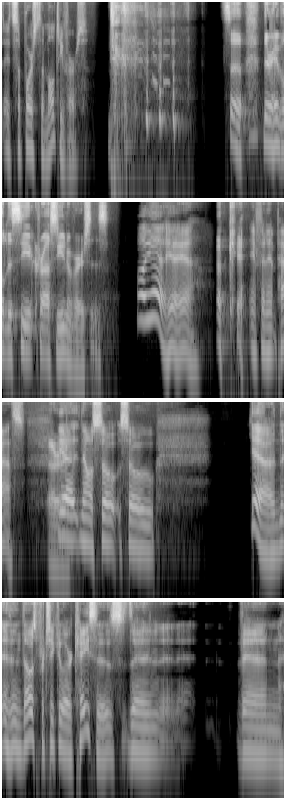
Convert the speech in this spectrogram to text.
it supports the multiverse. So they're able to see across universes. Well, yeah, yeah, yeah. Okay. Infinite paths. All right. Yeah, no. So, so, yeah, and, and in those particular cases, then, then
